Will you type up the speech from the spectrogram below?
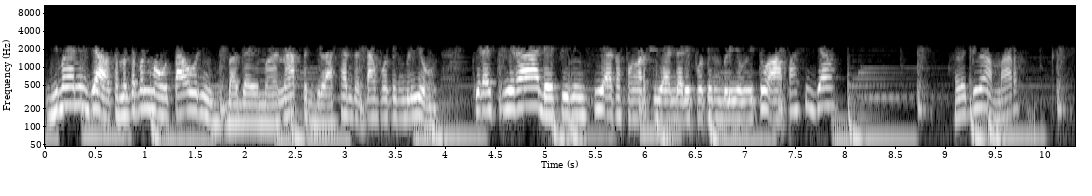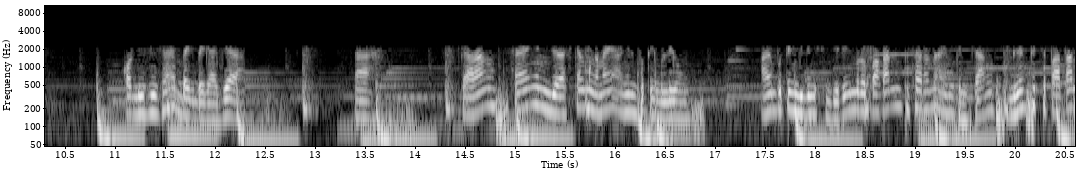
Gimana nih Jal, teman-teman mau tahu nih bagaimana penjelasan tentang puting beliung. Kira-kira definisi atau pengertian dari puting beliung itu apa sih Jal? Halo juga Mar, kondisi saya baik-baik aja. Nah, sekarang saya ingin menjelaskan mengenai angin puting beliung. Angin puting beliung sendiri merupakan pusaran angin kencang dengan kecepatan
